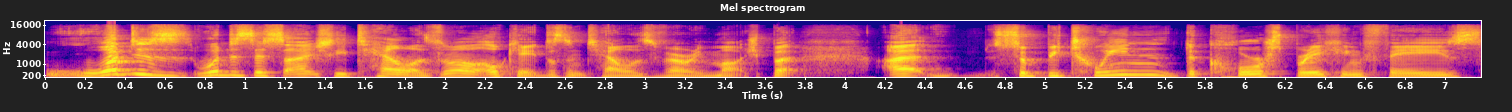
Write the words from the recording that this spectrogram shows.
what does what does this actually tell us? Well, okay, it doesn't tell us very much, but uh, so between the coarse braking phase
